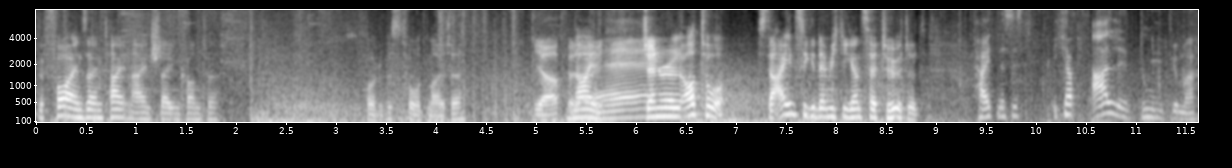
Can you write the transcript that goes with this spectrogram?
bevor er in seinen Titan einsteigen konnte. Oh, du bist tot, Malte. Ja, vielleicht. Nein? General Otto ist der Einzige, der mich die ganze Zeit tötet. Titan, es ist. Ich habe alle doomed gemacht.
